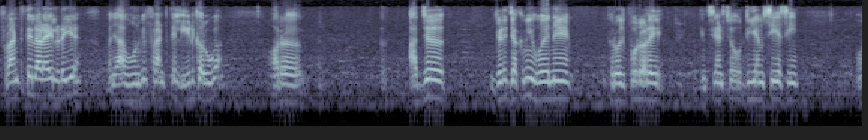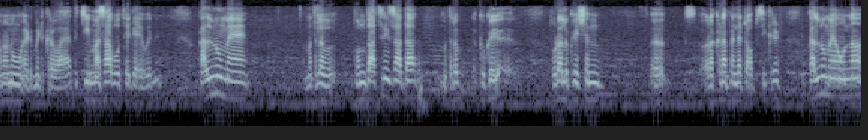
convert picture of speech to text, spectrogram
ਫਰੰਟ ਤੇ ਲੜਾਈ ਲੜੀ ਹੈ। ਪੰਜਾਬ ਹੁਣ ਵੀ ਫਰੰਟ ਤੇ ਲੀਡ ਕਰੂਗਾ। ਔਰ ਅੱਜ ਜਿਹੜੇ ਜ਼ਖਮੀ ਹੋਏ ਨੇ ਫਿਰੋਜ਼ਪੁਰ ਵਾਲੇ ਇਨਸੀਡੈਂਟ 'ਚ, ਉਹ ਡੀਐਮਸੀ ਅਸੀਂ ਉਹਨਾਂ ਨੂੰ ਐਡਮਿਟ ਕਰਵਾਇਆ ਤੇ ਚੀਮਾ ਸਾਹਿਬ ਉੱਥੇ ਗਏ ਹੋਏ ਨੇ। ਕੱਲ ਨੂੰ ਮੈਂ, ਮਤਲਬ, ਤੁਹਾਨੂੰ ਦੱਸ ਨਹੀਂ ਸਕਦਾ, ਮਤਲਬ, ਕਿਉਂਕਿ ਥੋੜਾ ਲੋਕੇਸ਼ਨ ਰੱਖਣਾ ਪੈਂਦਾ ਟੌਪ ਸੀਕ੍ਰੀਟ ਕੱਲ ਨੂੰ ਮੈਂ ਉਹਨਾਂ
